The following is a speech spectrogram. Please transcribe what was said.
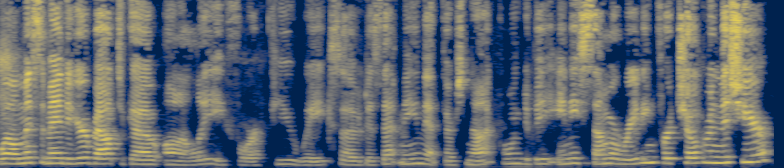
Well, Miss Amanda, you're about to go on a leave for a few weeks. So does that mean that there's not going to be any summer reading for children this year?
